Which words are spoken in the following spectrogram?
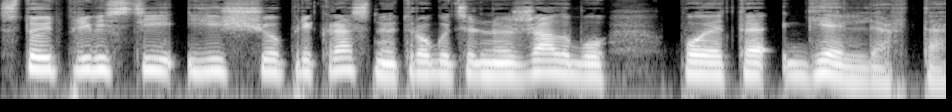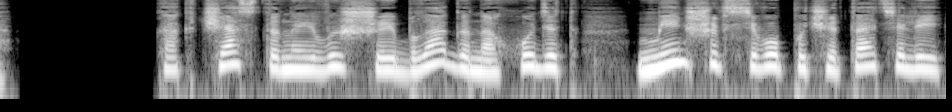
Стоит привести еще прекрасную трогательную жалобу поэта Геллерта. Как часто наивысшие блага находят меньше всего почитателей,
